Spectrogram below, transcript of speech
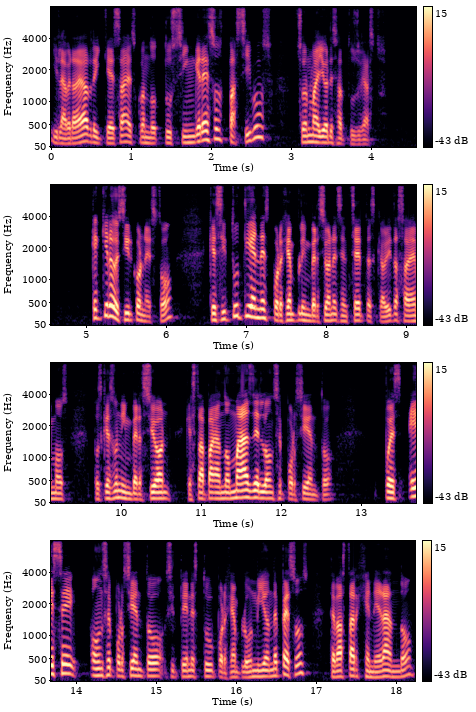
y la verdadera riqueza es cuando tus ingresos pasivos son mayores a tus gastos. ¿Qué quiero decir con esto? Que si tú tienes, por ejemplo, inversiones en CETES, que ahorita sabemos pues, que es una inversión que está pagando más del 11%, pues ese 11%, si tienes tú, por ejemplo, un millón de pesos, te va a estar generando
